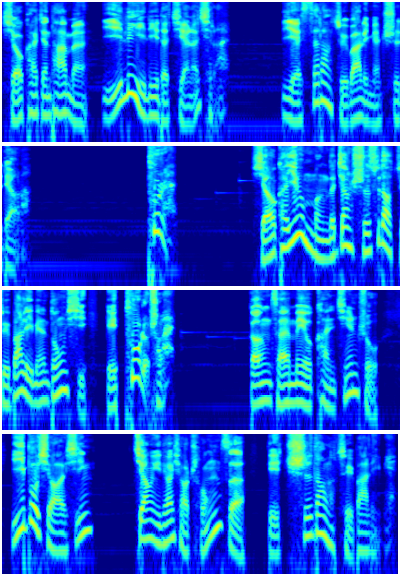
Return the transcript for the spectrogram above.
小开将它们一粒一粒的捡了起来，也塞到嘴巴里面吃掉了。突然，小开又猛地将十岁到嘴巴里面的东西给吐了出来。刚才没有看清楚，一不小心将一条小虫子给吃到了嘴巴里面。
